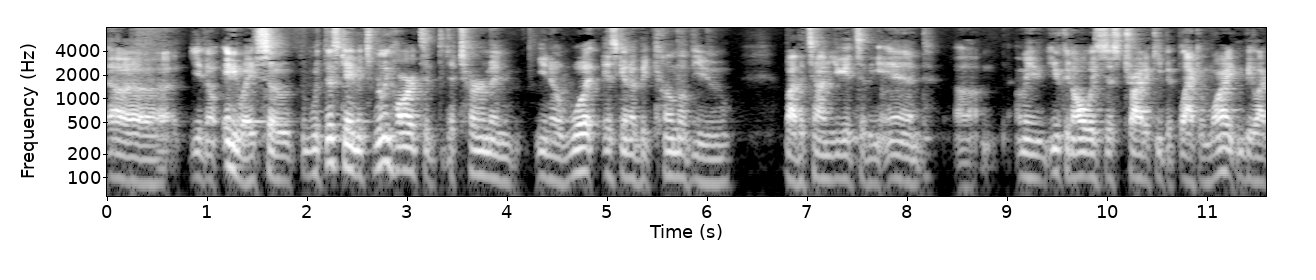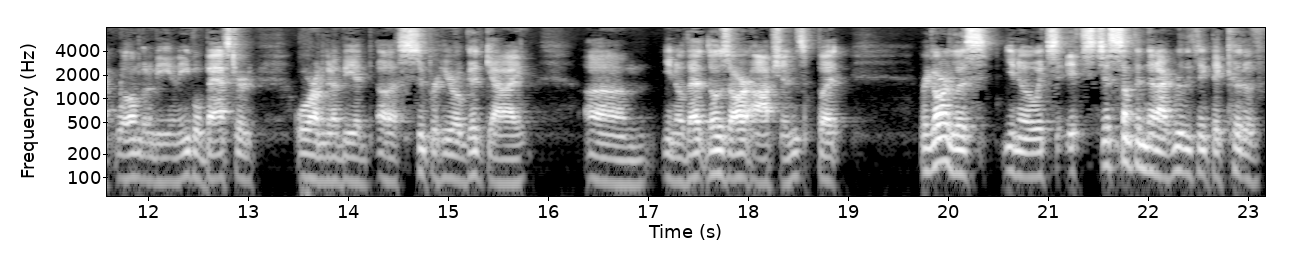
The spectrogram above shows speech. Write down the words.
Uh, you know, anyway, so with this game, it's really hard to determine, you know, what is going to become of you by the time you get to the end. Um, I mean, you can always just try to keep it black and white and be like, well, I'm going to be an evil bastard or I'm going to be a, a superhero good guy um, you know that those are options, but regardless, you know it's it's just something that I really think they could have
